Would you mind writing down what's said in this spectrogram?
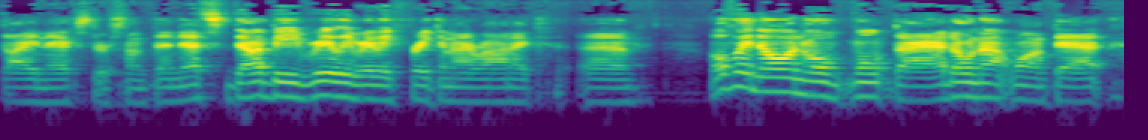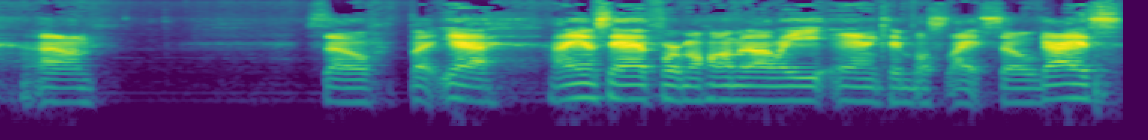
die next or something. That's that would be really really freaking ironic. Um, hopefully no one will won't die. I do not want that. Um, so, but yeah, I am sad for Muhammad Ali and Kimbo Slice. So guys,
